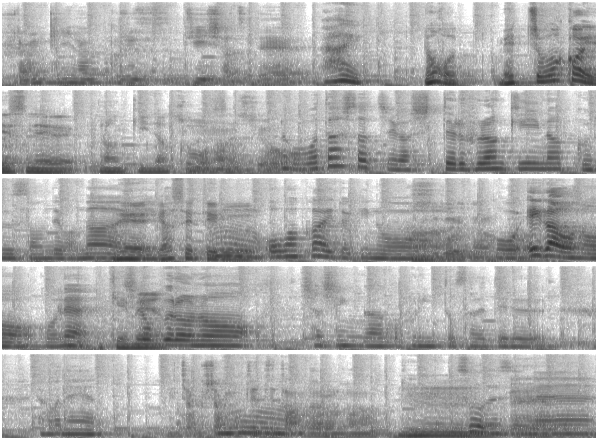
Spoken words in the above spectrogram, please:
フランキーナックルズ T シャツではいなんかめっちゃ若いですねフランキー・ナックそうルズなんですよ。なんか私たちが知ってるフランキー・ナックルさんではない、ね痩せてる、うんお若い時のすごいな。んかこう笑顔のこうね白黒の写真がこうプリントされてる。なんかね、めちゃくちゃモテてたんだろうなってうん。そうですよね、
